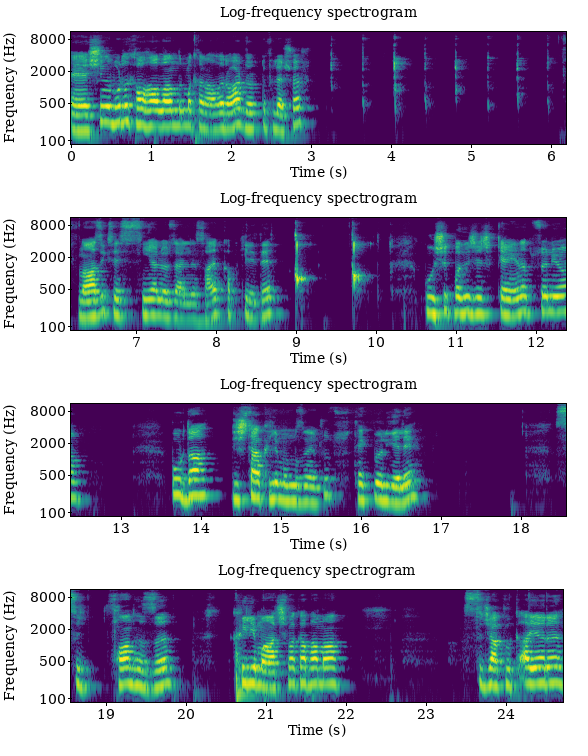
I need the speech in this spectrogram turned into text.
Ee, şimdi burada havalandırma kanalları var. Dörtlü flaşör. Nazik sesli sinyal özelliğine sahip kapı kilidi. Bu ışık bagaj açıkken yanıp sönüyor. Burada dijital klimamız mevcut. Tek bölgeli. Fan hızı. Klima açma kapama. Sıcaklık ayarı.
